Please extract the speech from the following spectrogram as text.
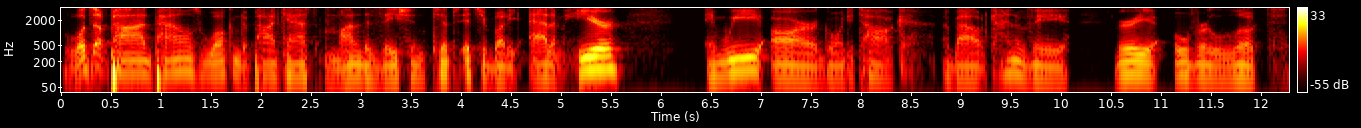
What's up, pod pals? Welcome to Podcast Monetization Tips. It's your buddy Adam here. And we are going to talk about kind of a very overlooked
